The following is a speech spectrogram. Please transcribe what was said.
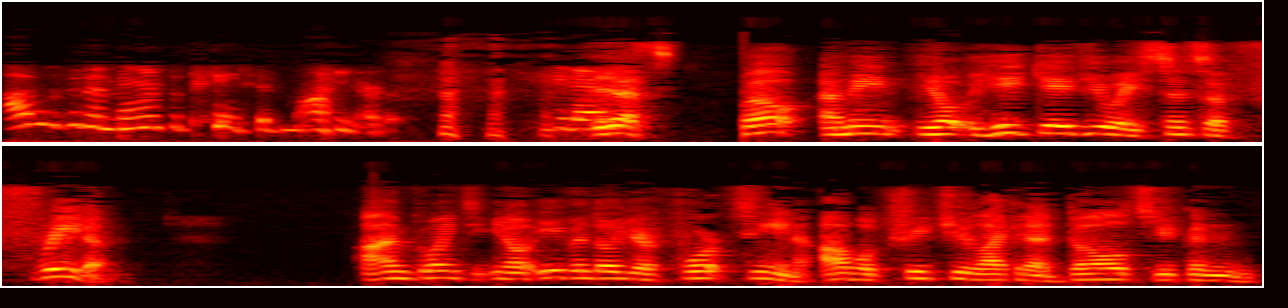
I was an emancipated minor. You know? Yes. Well, I mean, you know, he gave you a sense of freedom. I'm going to, you know, even though you're 14, I will treat you like an adult. You can,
